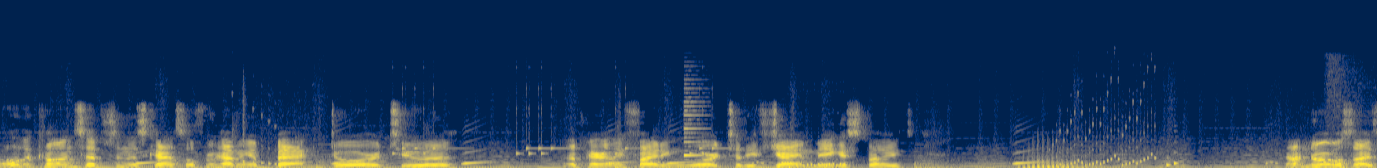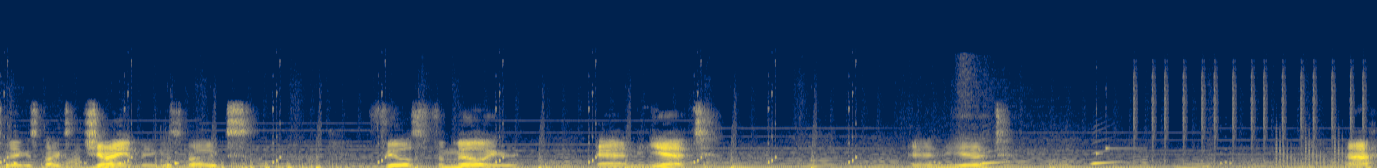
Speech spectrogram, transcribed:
All the concepts in this castle, from having a back door to a apparently fighting Wart to these giant mega spikes. Not normal sized mega spikes, giant mega spikes. Feels familiar. And yet, and yet... Ah!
